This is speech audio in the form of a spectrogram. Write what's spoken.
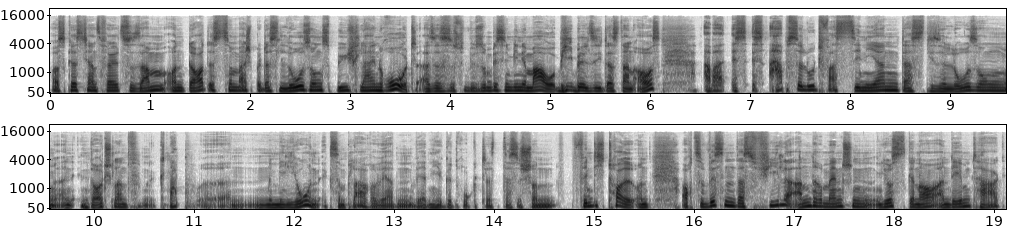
aus Christiansfeld zusammen und dort ist zum Beispiel das Losungsbüchlein rot. Also es ist so ein bisschen wie eine Mao-Bibel sieht das dann aus. Aber es ist absolut faszinierend, dass diese Losungen in Deutschland knapp äh, eine Million Exemplare werden, werden hier gedruckt. Das, das ist schon, finde ich toll. Und auch zu wissen, dass viele andere Menschen just genau an dem Tag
